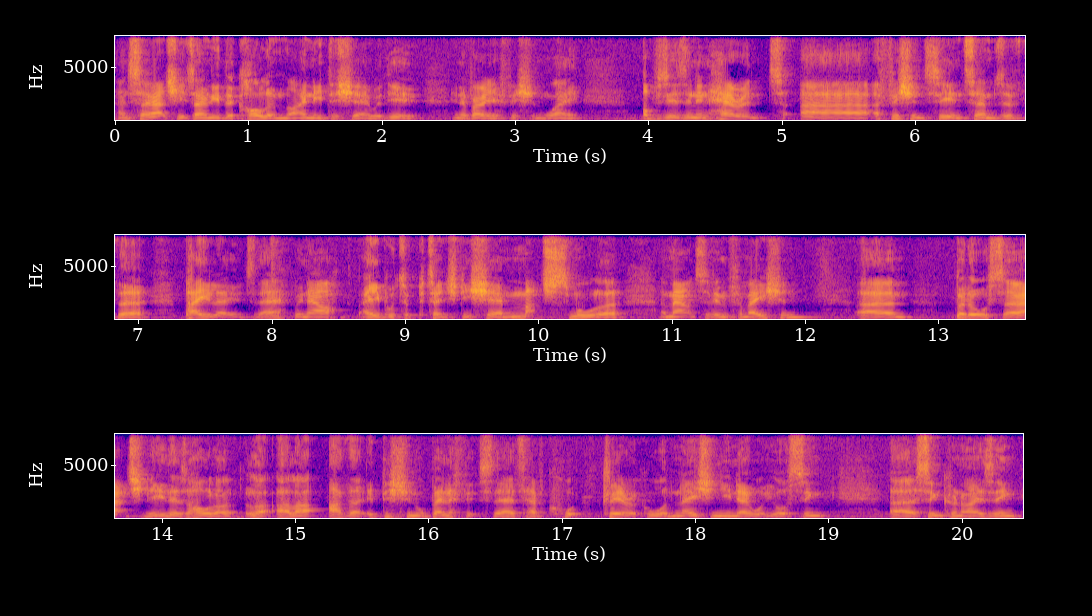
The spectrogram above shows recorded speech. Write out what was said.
and so actually it's only the column that I need to share with you in a very efficient way obviously there's an inherent uh, efficiency in terms of the payloads there. We're now able to potentially share much smaller amounts of information. Um, but also actually there's a whole lot, lot other additional benefits there to have co clearer coordination. You know what you're sync, uh, synchronizing,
